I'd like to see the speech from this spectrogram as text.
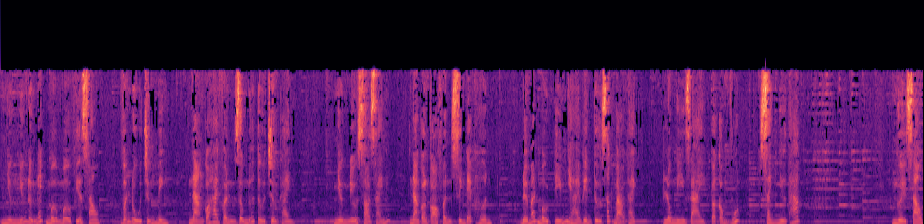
nhưng những đường nét mờ mờ phía sau vẫn đủ chứng minh nàng có hai phần giống nữ tử trưởng thành. Nhưng nếu so sánh, Nàng còn có phần xinh đẹp hơn. Đôi mắt màu tím như hai viên tử sắc bảo thạch, Lông mi dài và cong vút, Xanh như thác. Người sau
